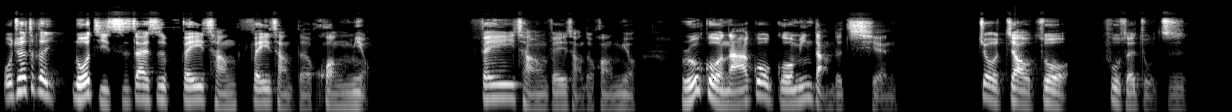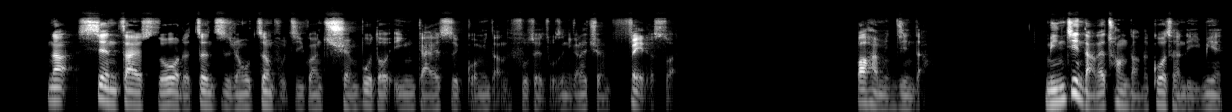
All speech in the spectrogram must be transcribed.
我觉得这个逻辑实在是非常非常的荒谬，非常非常的荒谬。如果拿过国民党的钱就叫做附水组织，那现在所有的政治人物、政府机关全部都应该是国民党的附水组织，你刚才全废了算。包含民进党，民进党在创党的过程里面，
